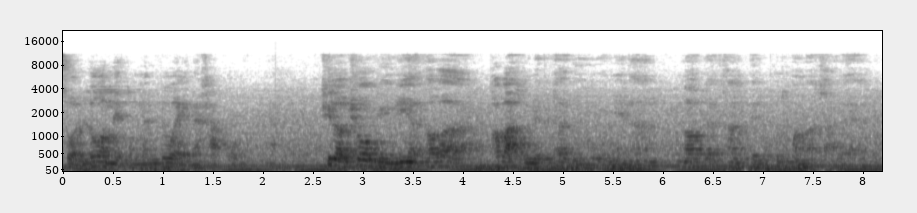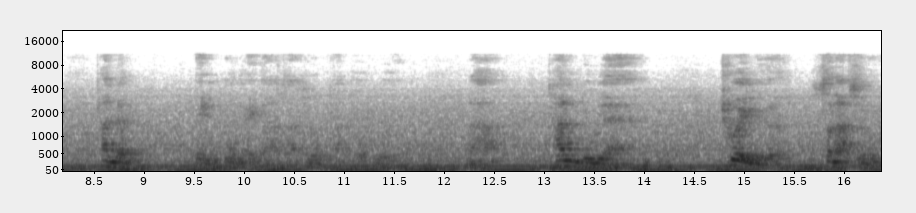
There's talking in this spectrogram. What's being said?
ส่วนร่วมในตรงนั้นด้วยนะครับผมที่เราโชคดีเนี่ยเพราะว่าพระบาทสมเด็จพระเจ้าอยู่หัวเนี่ยนะนอกจากท่านเป็นพุทธมหากษัตริย์แล้วท่านยังเป็นผู้ในวยการศาสนาทางโลกด้วยนะฮะท่านดูแลช่วยเหลือสนับสนุน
